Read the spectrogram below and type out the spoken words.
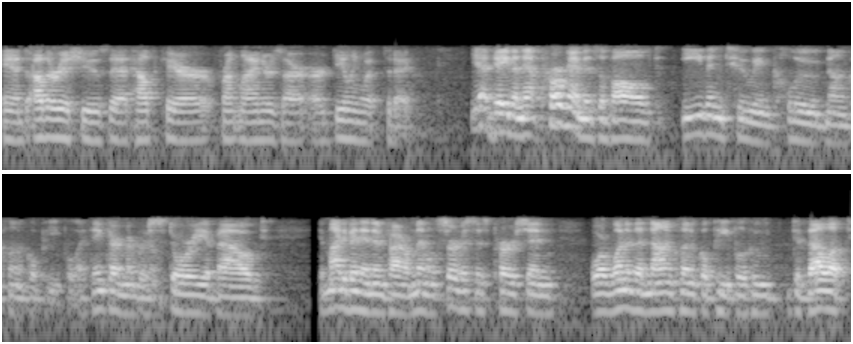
and other issues that healthcare frontliners are, are dealing with today. Yeah, Dave, and that program has evolved even to include non-clinical people. I think I remember a story about it might have been an environmental services person or one of the non-clinical people who developed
